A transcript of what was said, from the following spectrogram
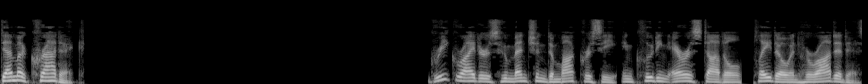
Democratic Greek writers who mention democracy including Aristotle, Plato and Herodotus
